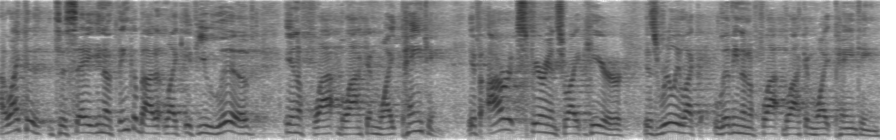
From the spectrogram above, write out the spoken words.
I like to, to say, you know, think about it like if you lived in a flat black and white painting. If our experience right here is really like living in a flat black and white painting,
